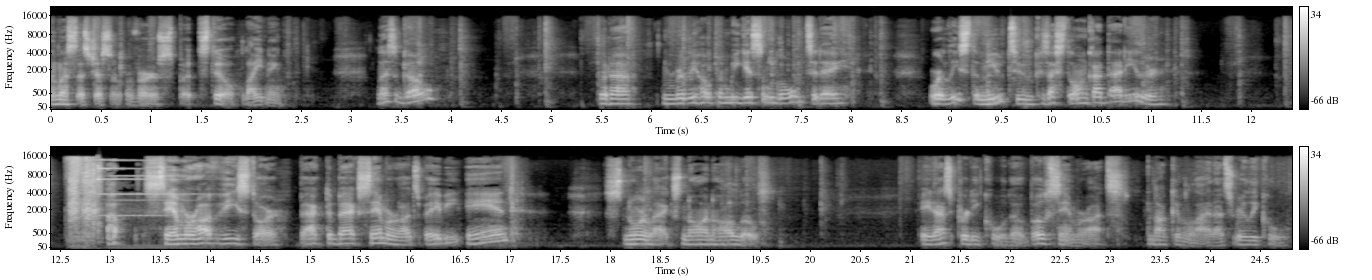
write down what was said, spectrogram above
Unless that's just a reverse, but still, lightning. Let's go. But uh, I'm really hoping we get some gold today. Or at least the Mewtwo, because I still don't got that either. Oh, Samurott V-Star. Back-to-back Samurotts, baby. And Snorlax non-holo. Hey, that's pretty cool, though. Both Samurotts. Not gonna lie, that's really cool.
